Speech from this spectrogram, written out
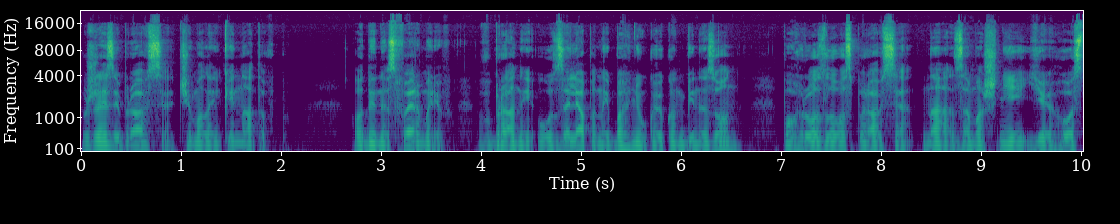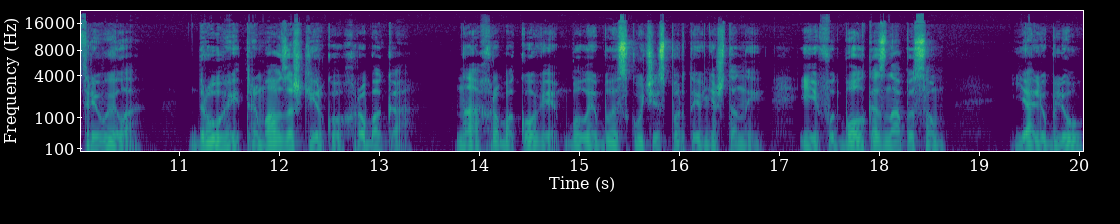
вже зібрався чималенький натовп. Один із фермерів, вбраний у заляпаний багнюкою комбінезон, погрозливо спирався на замашні й гострі вила, другий тримав за шкірку хробака. На хробакові були блискучі спортивні штани і футболка з написом Я люблю,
